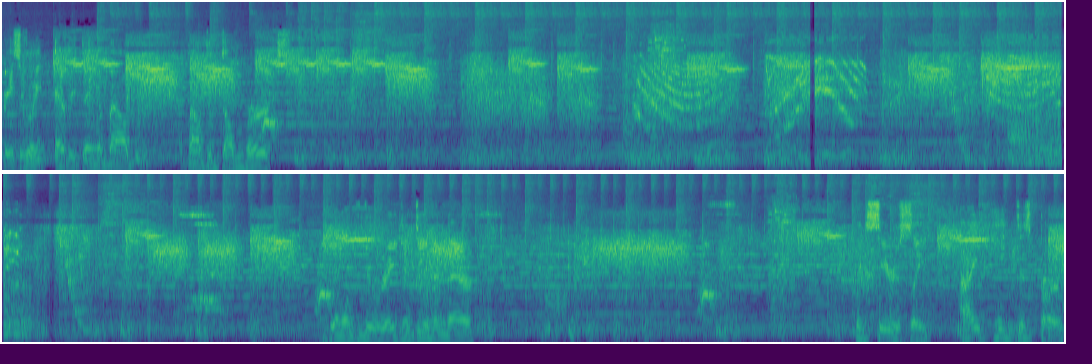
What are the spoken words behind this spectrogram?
basically everything about about the dumb birds. They want to do a Raging Demon there. Like seriously, I hate this bird.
